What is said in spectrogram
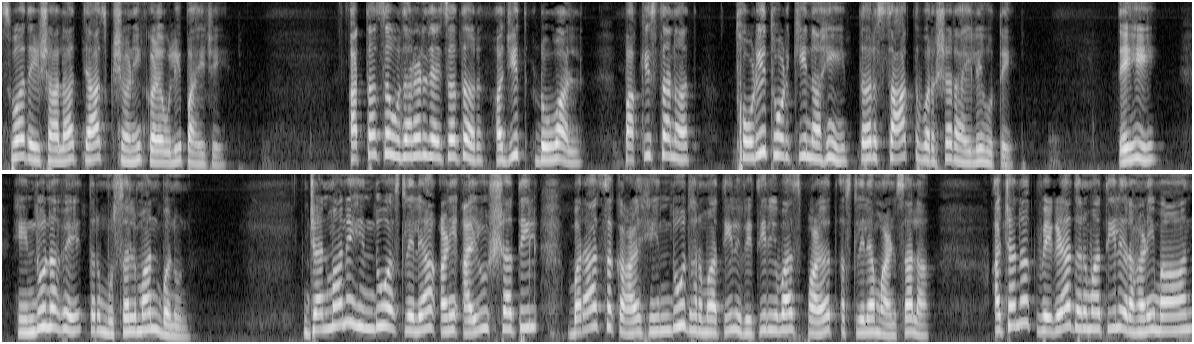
स्वदेशाला त्याच क्षणी कळवली पाहिजे. आत्ताचं उदाहरण द्यायचं तर अजित डोवाल पाकिस्तानात थोडी थोडकी नाही तर सात वर्ष राहिले होते. तेही हिंदू नव्हे तर मुसलमान बनून. जन्माने हिंदू असलेल्या आणि आयुष्यातील बराच काळ हिंदू धर्मातील रीतिरिवाज पाळत असलेल्या माणसाला अचानक वेगळ्या धर्मातील राहणीमान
